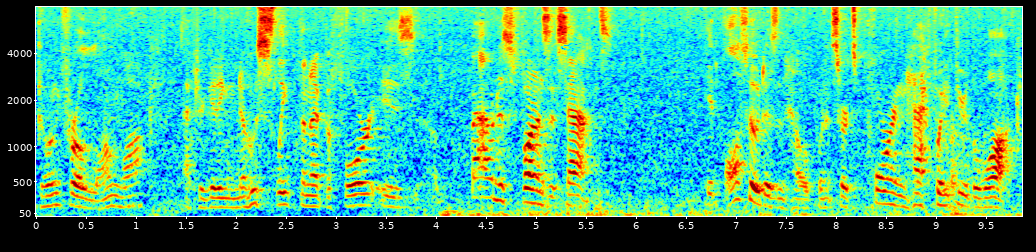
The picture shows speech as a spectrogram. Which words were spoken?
going for a long walk after getting no sleep the night before is about as fun as it sounds. It also doesn't help when it starts pouring halfway through the walk.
